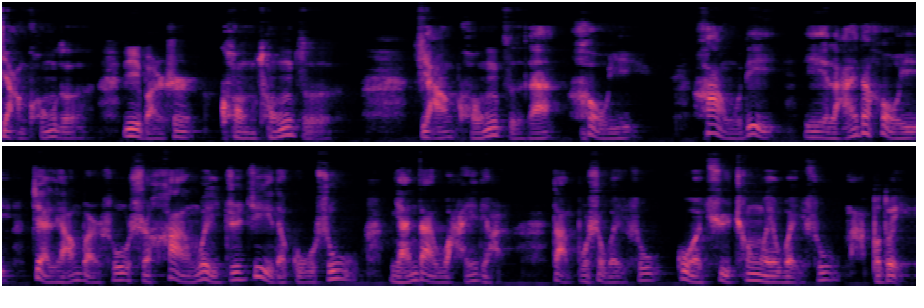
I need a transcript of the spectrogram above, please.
讲孔子；一本是《孔从子》。讲孔子的后裔，汉武帝以来的后裔，这两本书是汉魏之际的古书，年代晚一点但不是伪书。过去称为伪书，那不对。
